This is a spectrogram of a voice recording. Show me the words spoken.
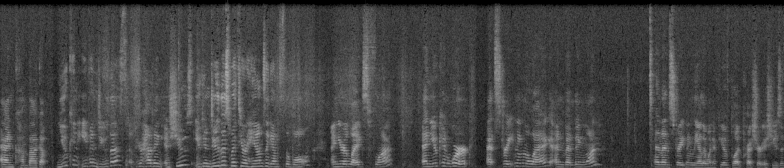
And come back up. You can even do this if you're having issues. You can do this with your hands against the wall and your legs flat. And you can work at straightening the leg and bending one and then straightening the other one if you have blood pressure issues, if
